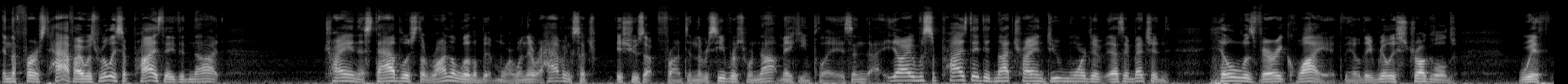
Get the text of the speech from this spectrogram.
in the first half. I was really surprised they did not try and establish the run a little bit more when they were having such issues up front and the receivers were not making plays. And uh, you know, I was surprised they did not try and do more to as I mentioned, Hill was very quiet. You know, they really struggled with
